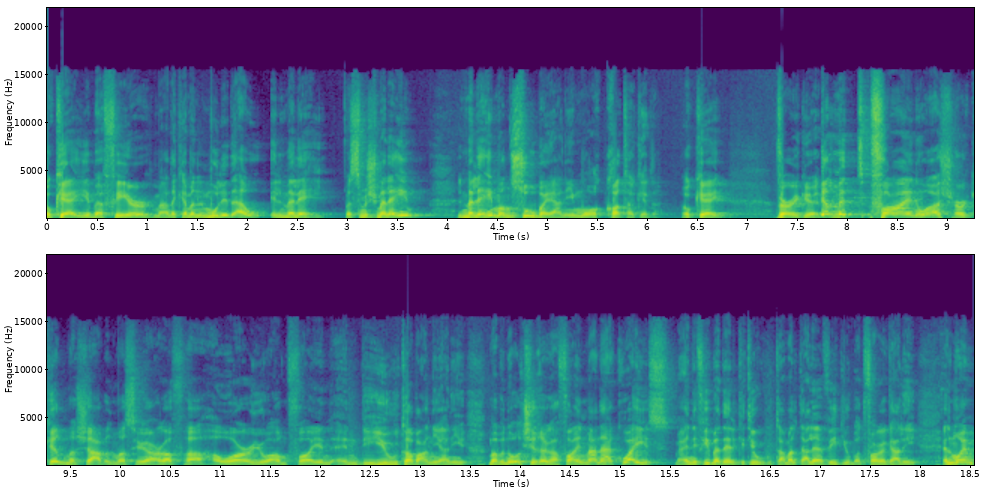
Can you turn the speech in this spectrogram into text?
okay يبقى fair معنى كمان المولد أو الملاهي. بس مش ملاهي الملاهي منصوبة يعني مؤقتة كده. okay Very good. كلمة fine وأشهر كلمة الشعب المصري يعرفها How are you? I'm fine and you طبعا يعني ما بنقولش غيرها fine معناها كويس مع إن في بدائل كتير وكنت عملت عليها فيديو بتفرج عليه. المهم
